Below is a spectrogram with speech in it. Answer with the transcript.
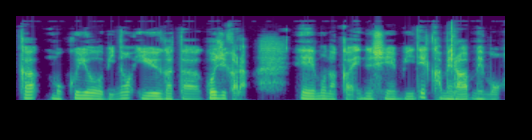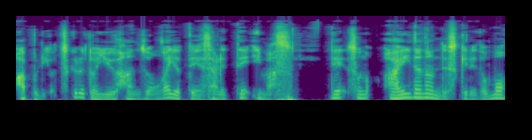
日木曜日の夕方5時から、えー、モナカ NCMB でカメラメモアプリを作るというハンズオンが予定されています。で、その間なんですけれども、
